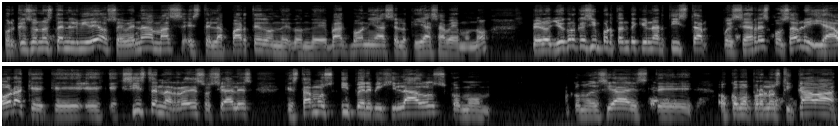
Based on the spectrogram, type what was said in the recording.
porque eso no está en el video, se ve nada más este, la parte donde, donde Bad Bunny hace lo que ya sabemos, ¿no? Pero yo creo que es importante que un artista pues sea responsable y ahora que, que, eh, existen las redes sociales, que estamos hipervigilados como como decía este o como pronosticaba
